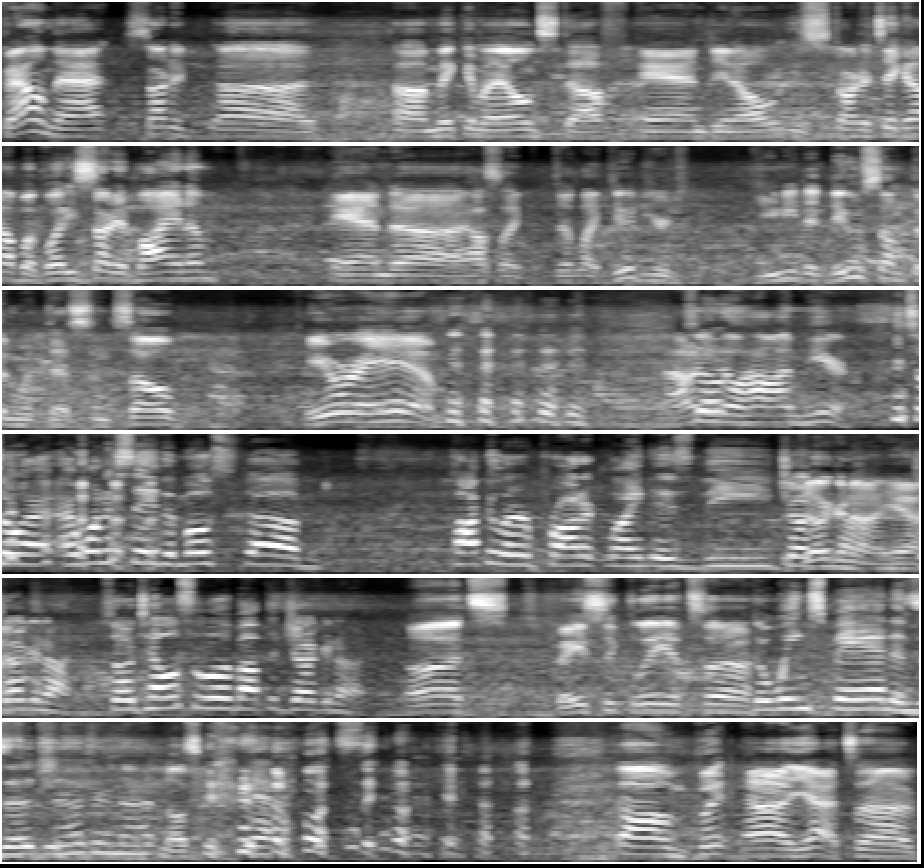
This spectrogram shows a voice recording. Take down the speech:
found that, started uh, uh, making my own stuff, and you know, started taking off. My buddy started buying them, and uh, I was like, they're like, dude, you're you need to do something with this. And so here I am. I don't So- even know how I'm here. so I, I want to say the most um, popular product line is the Juggernaut. Juggernaut, yeah. Juggernaut. So tell us a little about the Juggernaut. Uh, it's basically it's a The wingspan and the, the juggernaut. No, I was kidding. Yeah. The- um, but uh, yeah, it's a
